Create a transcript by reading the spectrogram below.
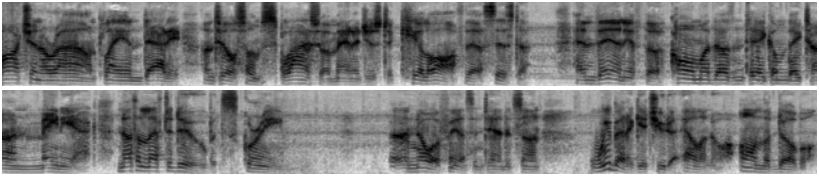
Marching around playing daddy until some splicer manages to kill off their sister. And then, if the coma doesn't take them, they turn maniac. Nothing left to do but scream. Uh, no offense intended, son. We better get you to Eleanor on the double.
